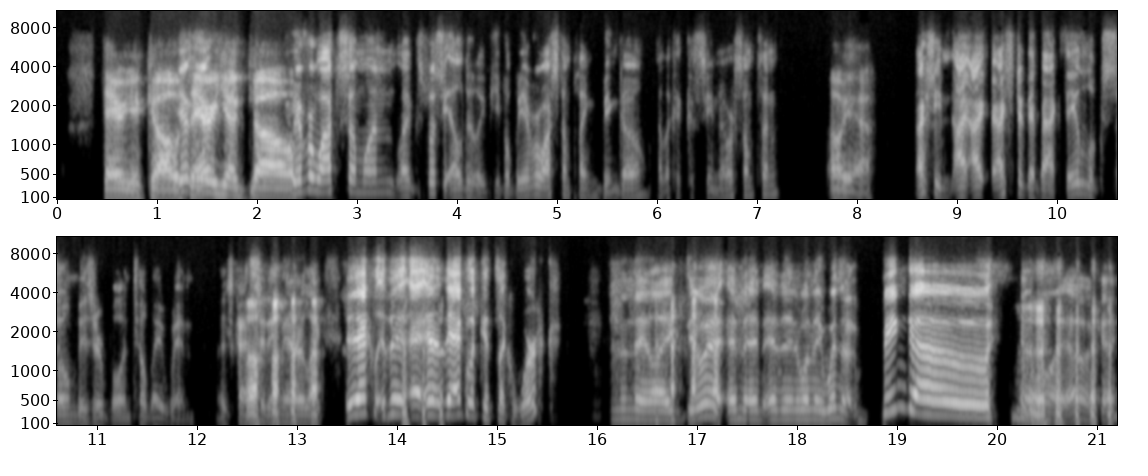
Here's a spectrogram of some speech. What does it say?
there you go. You- there you go. You ever watch someone like, especially elderly people, but you ever watch them playing bingo at like a casino or something? Oh yeah. Actually, I I, I should take that back. They look so miserable until they win. They're just kind of sitting there like they act, they, uh, they act like it's like work, and then they like do it, and then and then when they win, they're like bingo. Like, oh, okay.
